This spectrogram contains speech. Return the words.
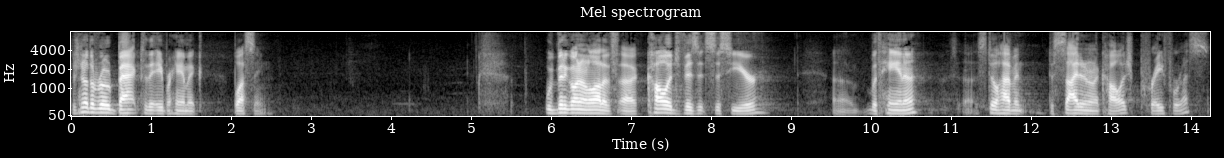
There's no other road back to the Abrahamic blessing. we've been going on a lot of uh, college visits this year uh, with Hannah. Uh, still haven't decided on a college. Pray for us.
